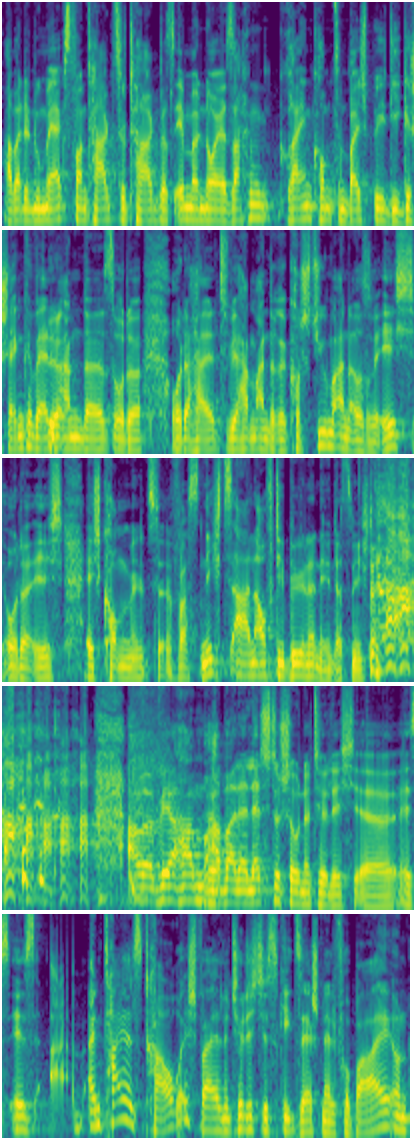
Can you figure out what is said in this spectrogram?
Aber du merkst von Tag zu Tag, dass immer neue Sachen reinkommen, zum Beispiel die Geschenke werden anders oder, oder halt wir haben andere Kostüme an, also ich oder ich, ich komme mit was nichts an auf die Bühne. Nee, das nicht. aber wir haben, ja. aber der letzte Show natürlich, äh, es ist ein Teil ist traurig, weil natürlich das geht sehr schnell vorbei und,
